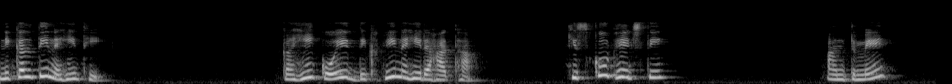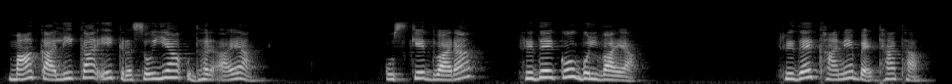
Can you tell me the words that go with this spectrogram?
निकलती नहीं थी। कहीं कोई दिख भी नहीं रहा था। किसको भेजती? अंत में माँ काली का एक रसोईया उधर आया। उसके द्वारा हृदय को बुलवाया। हृदय खाने बैठा था।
